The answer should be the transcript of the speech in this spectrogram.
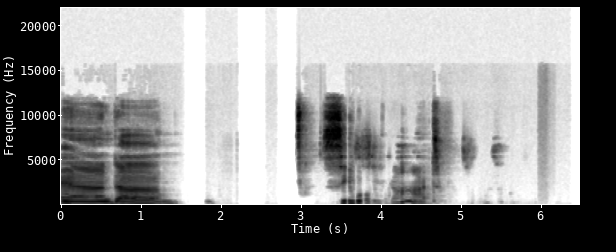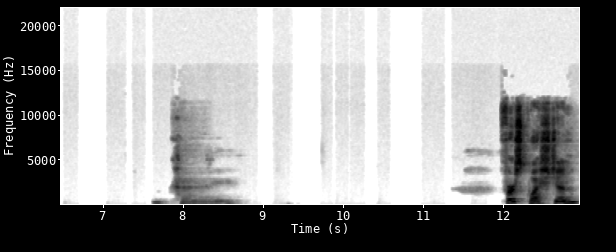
and um, see what we've got. Okay. First question,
